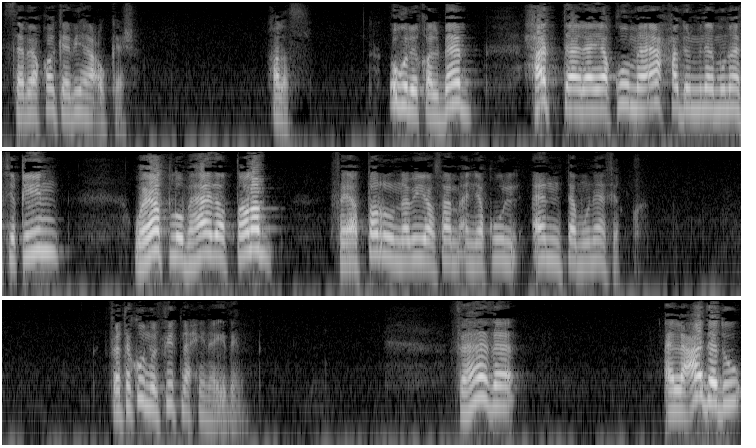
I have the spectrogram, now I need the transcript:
سبقك بها عكاشة. خلاص. أغلق الباب حتى لا يقوم أحد من المنافقين ويطلب هذا الطلب فيضطر النبي صلى الله عليه وسلم أن يقول أنت منافق. فتكون الفتنة حينئذ. فهذا العدد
